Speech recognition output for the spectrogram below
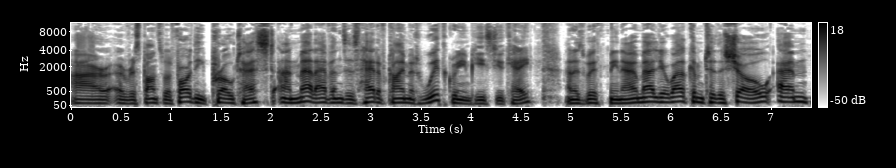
are uh, responsible for the protest, and Mel Evans is head of climate with Greenpeace UK and is with me now. Mel, you're welcome to the show. Um,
